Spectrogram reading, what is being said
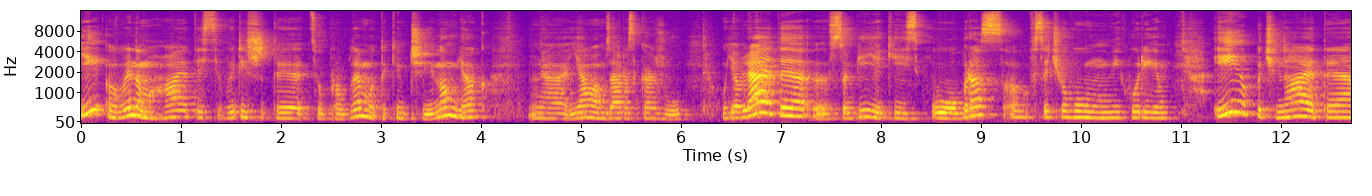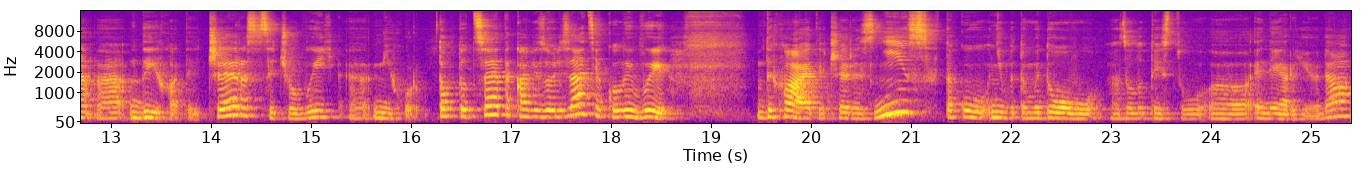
І ви намагаєтесь вирішити цю проблему таким чином, як я вам зараз кажу. Уявляєте е, собі якийсь образ е, в сечовому міхурі і починаєте е, дихати через сечовий е, міхур. Тобто це така візуалізація, коли ви вдихаєте через ніс таку нібито медову е, золотисту е, енергію. Да?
